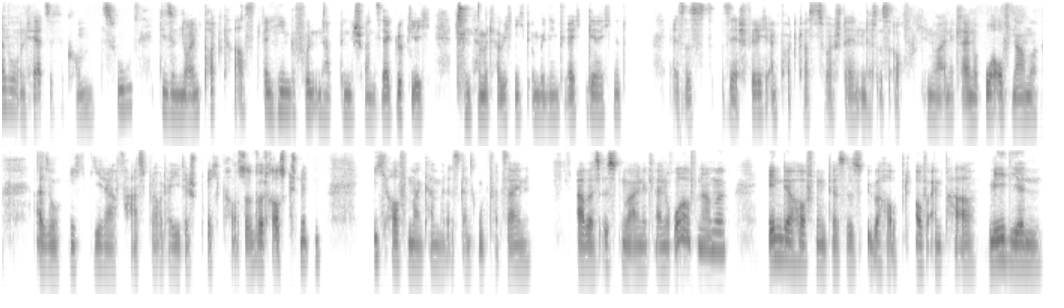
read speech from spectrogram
Hallo und herzlich willkommen zu diesem neuen Podcast. Wenn ich ihn gefunden habe, bin ich schon sehr glücklich, denn damit habe ich nicht unbedingt gerechnet. Es ist sehr schwierig, einen Podcast zu erstellen und das ist auch hier nur eine kleine Rohaufnahme. Also nicht jeder Fastblau oder jede Sprechpause wird rausgeschnitten. Ich hoffe, man kann mir das ganz gut verzeihen. Aber es ist nur eine kleine Rohaufnahme in der Hoffnung, dass es überhaupt auf ein paar Medien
